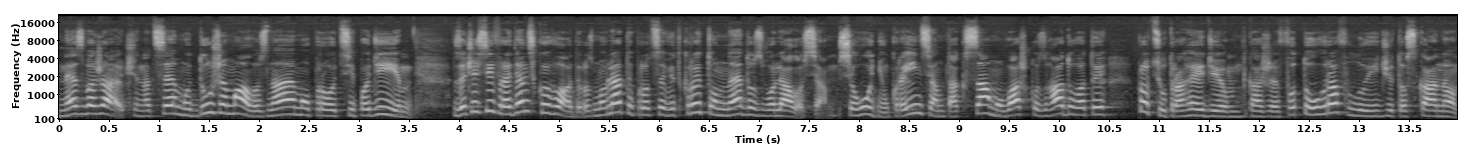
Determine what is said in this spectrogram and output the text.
Незважаючи на це, ми дуже мало знаємо про ці події. За часів радянської влади розмовляти про це відкрито не дозволялося. Сьогодні українцям так само важко згадувати про цю трагедію, каже фотограф Луїджі Тоскано.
